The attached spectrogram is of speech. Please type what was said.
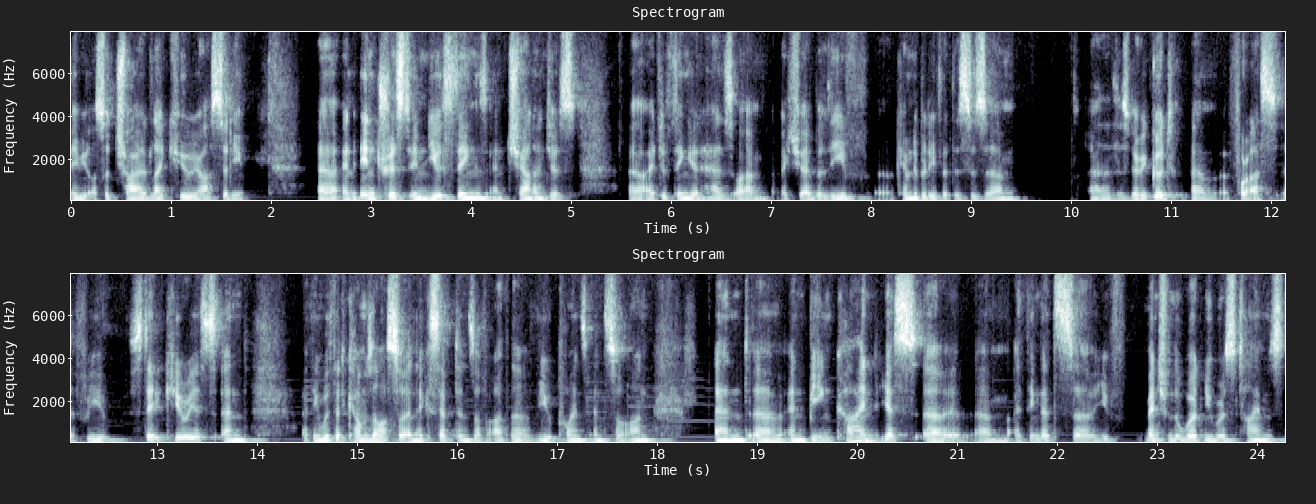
maybe also childlike curiosity uh, and interest in new things and challenges. Uh, I do think it has, um, actually, I believe, uh, came to believe that this is um, uh, this is very good um, for us if we stay curious. And I think with it comes also an acceptance of other viewpoints and so on. And uh, and being kind. Yes, uh, um, I think that's uh, you've mentioned the word numerous times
